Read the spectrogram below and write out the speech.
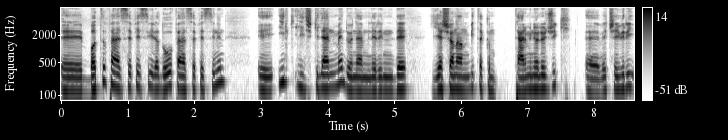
e, Batı felsefesiyle Doğu felsefesinin e, ilk ilişkilenme dönemlerinde yaşanan bir takım terminolojik e, ve çeviri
